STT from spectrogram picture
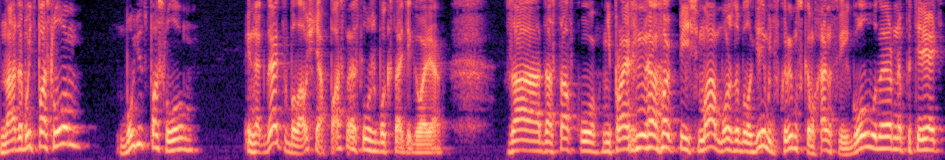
Надо быть послом, будет послом. Иногда это была очень опасная служба, кстати говоря. За доставку неправильного письма можно было где-нибудь в Крымском ханстве и голову, наверное, потерять.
